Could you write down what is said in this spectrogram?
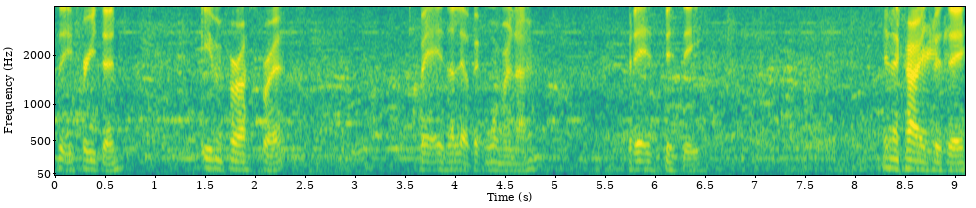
Absolutely freezing, even for us Brits. But it is a little bit warmer now. But it is busy. In the car is busy.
